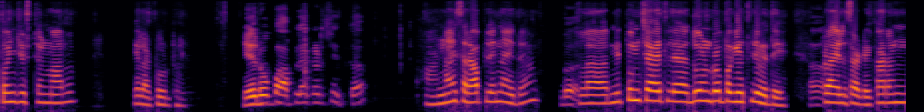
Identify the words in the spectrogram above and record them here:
पंचवीस टन माल गेला टोटल हे रोप आपल्याकडची का? नाही सर आपले नाहीत. मी तुमच्या इथल्या दोन रोपं घेतली होते. ट्रायलसाठी कारण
